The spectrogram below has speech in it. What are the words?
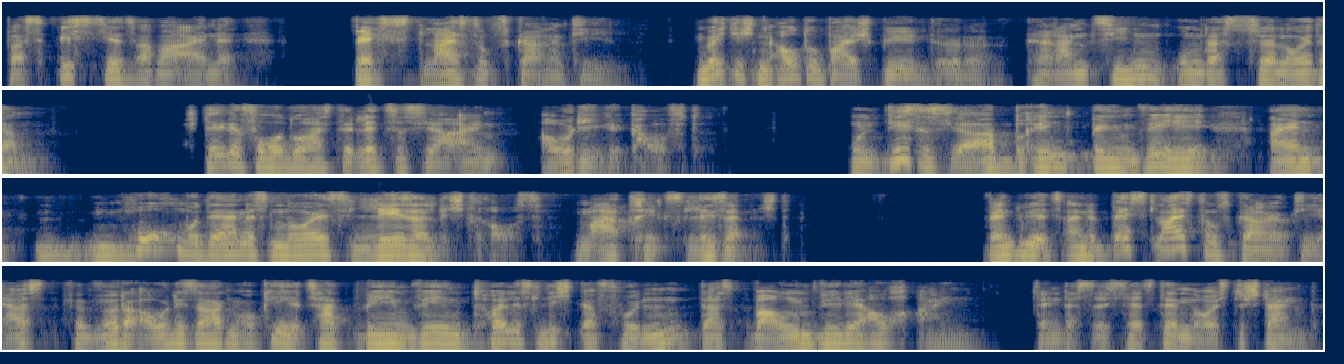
Was ist jetzt aber eine Bestleistungsgarantie? Möchte ich ein Autobeispiel äh, heranziehen, um das zu erläutern. Stell dir vor, du hast dir letztes Jahr ein Audi gekauft. Und dieses Jahr bringt BMW ein hochmodernes neues Laserlicht raus. Matrix Laserlicht. Wenn du jetzt eine Bestleistungsgarantie hast, dann würde Audi sagen, okay, jetzt hat BMW ein tolles Licht erfunden, das bauen wir dir auch ein. Denn das ist jetzt der neueste Stand.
